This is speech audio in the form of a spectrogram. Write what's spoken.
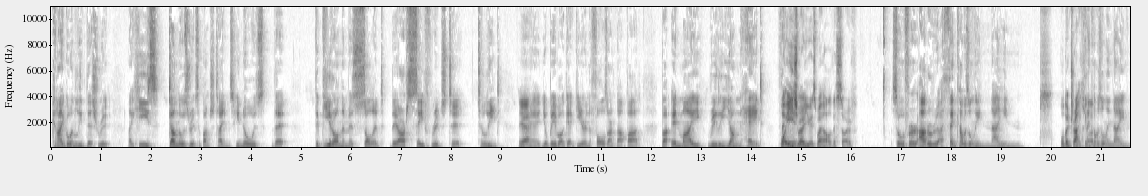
can I go and lead this route? Like he's done those routes a bunch of times. He knows that the gear on them is solid. They are safe routes to to lead. Yeah. Uh, you'll be able to get gear, and the falls aren't that bad. But in my really young head, What age were you as well? This sort of. So for Arrow route, I think I was only nine. What about Dracula? I think I was only nine,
